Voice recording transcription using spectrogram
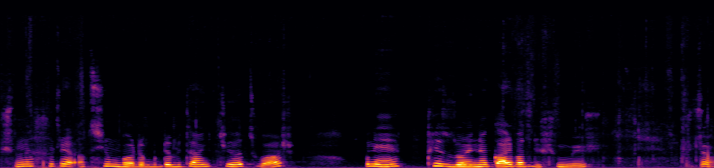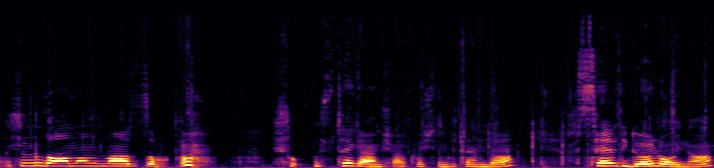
Şunu şuraya atayım bu arada. Burada bir tane kağıt var. Bu ne? Pizza oyuna galiba düşmüş. Şunu, şunu da almam lazım. Ah! Şu üste gelmiş arkadaşlar bir tane daha. Sevdi göl oyna.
